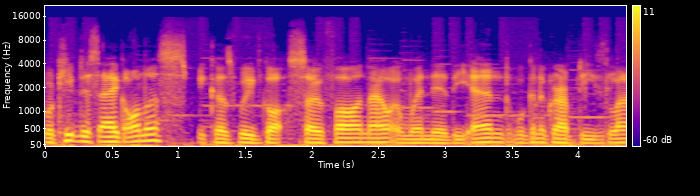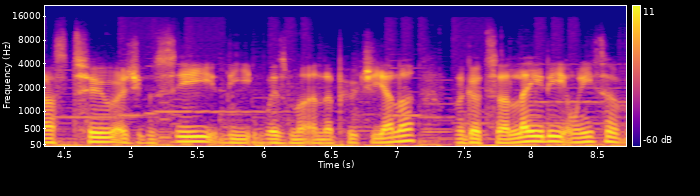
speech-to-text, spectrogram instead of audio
We'll keep this egg on us because we've got so far now and we're near the end. We're going to grab these last two, as you can see, the Whismur and the Poochyena. We're going to go to the lady and we need to,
